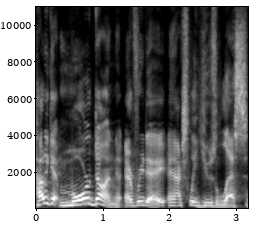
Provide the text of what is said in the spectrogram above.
how to get more done every day and actually use less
